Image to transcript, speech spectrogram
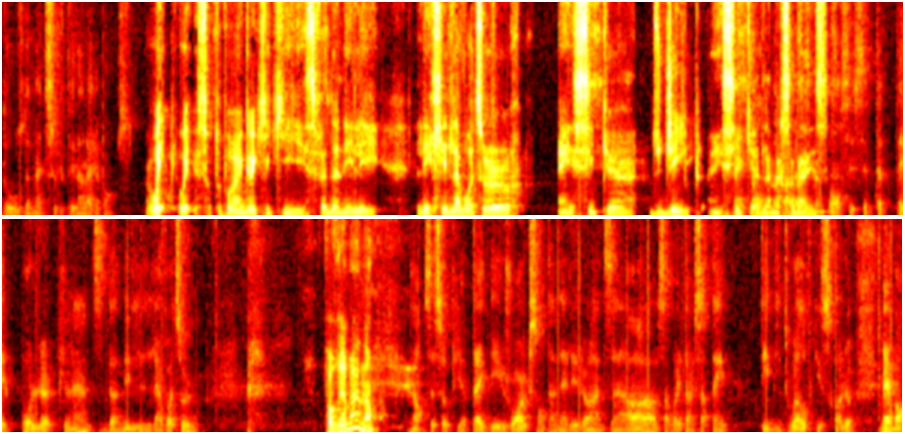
dose de maturité dans la réponse. Oui, oui, surtout pour un gars qui, se fait donner les, les, clés de la voiture, ainsi que du Jeep, ainsi ben, que de la Mercedes. c'était peut-être pas le plan d'y donner la voiture. Pas vraiment, non? Non, c'est ça. Puis il y a peut-être des joueurs qui sont en allés là en disant Ah, ça va être un certain TB12 qui sera là. Mais bon,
